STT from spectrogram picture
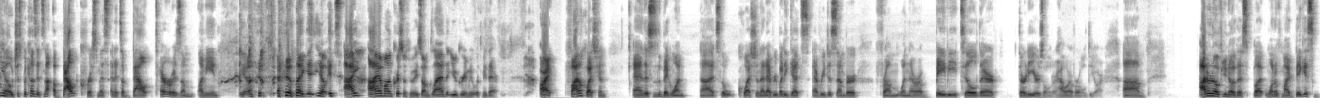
you know just because it's not about Christmas and it's about terrorism. I mean, you know, like you know, it's I I am on Christmas movies, so I'm glad that you agree with me there. Yeah. All right, final question, and this is the big one. Uh, it's the question that everybody gets every December from when they're a baby till they're 30 years old or however old you are. Um, I don't know if you know this, but one of my biggest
